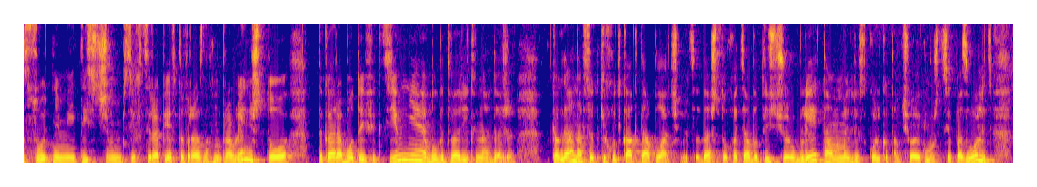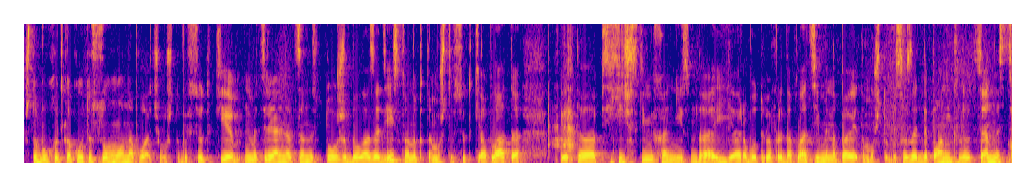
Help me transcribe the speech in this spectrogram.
сотнями и тысячами психотерапевтов разных направлений, что такая работа эффективнее, благотворительная даже, когда она все-таки хоть как-то оплачивается, да, что хотя бы тысячу рублей там или сколько там человек может себе позволить, чтобы хоть какую-то сумму он оплачивал, чтобы все-таки материальная ценность тоже была задействована, потому что все-таки оплата – это психический механизм, да, и я работаю по предоплате именно поэтому, чтобы создать дополнительную ценность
